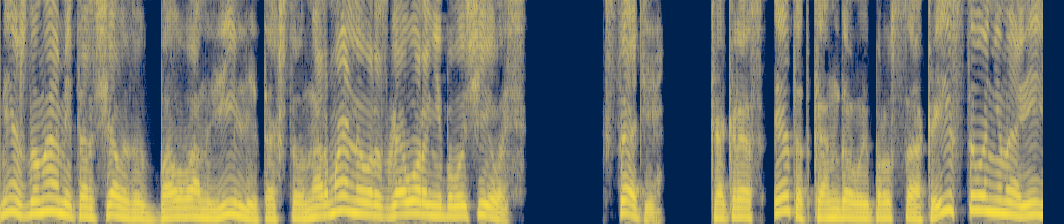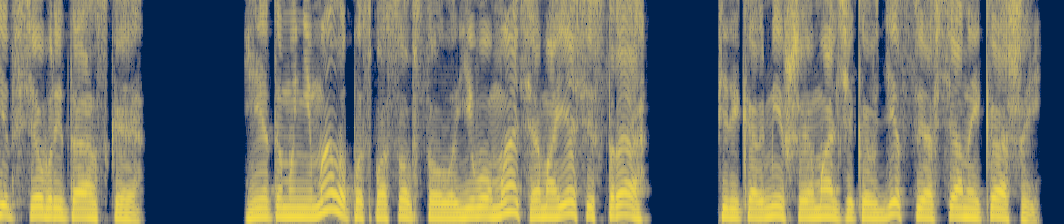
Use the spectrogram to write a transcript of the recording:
Между нами торчал этот болван Вилли, так что нормального разговора не получилось. Кстати, как раз этот кондовый прусак истово ненавидит все британское. И этому немало поспособствовала его мать, а моя сестра, перекормившая мальчика в детстве овсяной кашей.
